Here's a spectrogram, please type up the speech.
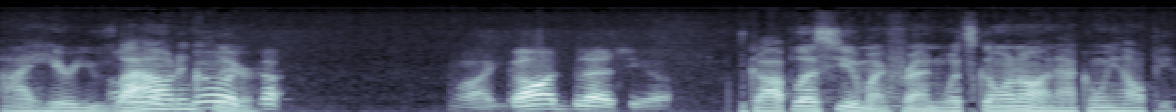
I hear you loud Oh, and clear. God, why, God bless you. God bless you, my friend. What's going on? How can we help you?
